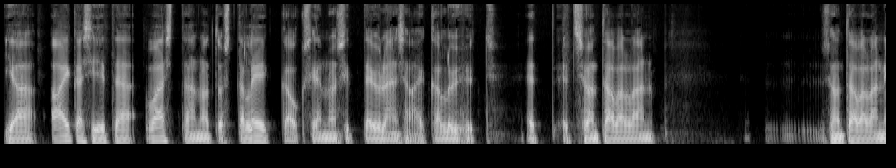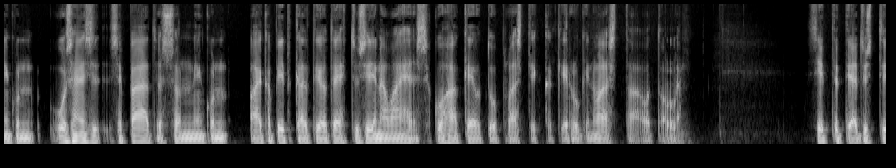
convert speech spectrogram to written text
ja aika siitä vastaanotosta leikkaukseen on sitten yleensä aika lyhyt. Et, et se on tavallaan, se on tavallaan niin kuin, usein se, se päätös on niin kuin aika pitkälti jo tehty siinä vaiheessa, kun hakeutuu plastikkakirurgin vastaanotolle. Sitten tietysti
